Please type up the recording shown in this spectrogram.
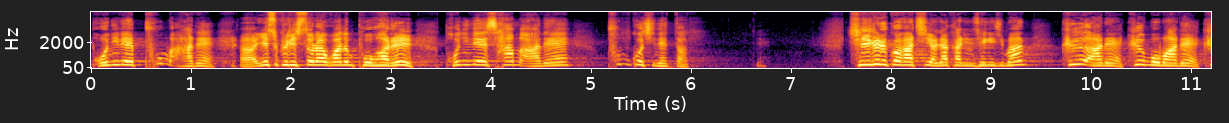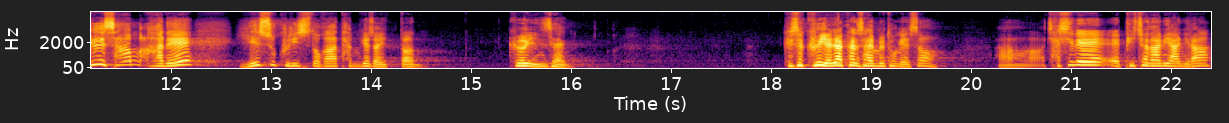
본인의 품 안에 아, 예수 그리스도라고 하는 보화를 본인의 삶 안에 품고 지냈던 예, 질그릇과 같이 연약한 인생이지만 그 안에 그 몸 안에 그 삶 안에 예수 그리스도가 담겨져 있던 그 인생. 그래서 그 연약한 삶을 통해서 아, 자신의 비천함이 아니라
